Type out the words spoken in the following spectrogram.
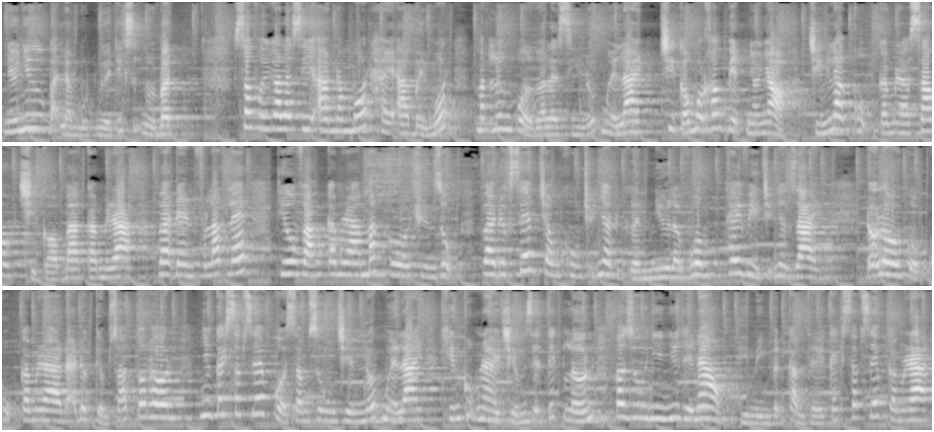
nếu như bạn là một người thích sự nổi bật. So với Galaxy A51 hay A71, mặt lưng của Galaxy Note 10 Lite chỉ có một khác biệt nhỏ nhỏ, chính là cụm camera sau chỉ có 3 camera và đèn flash LED, thiếu vắng camera macro chuyên dụng và được xếp trong khung chữ nhật gần như là vuông thay vì chữ nhật dài. Độ lồi của cụm camera đã được kiểm soát tốt hơn, nhưng cách sắp xếp của Samsung trên Note 10 Lite khiến cụm này chiếm diện tích lớn và dù nhìn như thế nào thì mình vẫn cảm thấy cách sắp xếp camera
